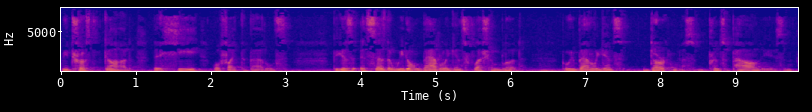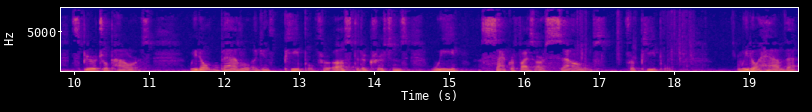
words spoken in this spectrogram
We trust God that he will fight the battles. Because it says that we don't battle against flesh and blood, but we battle against darkness, principalities, and spiritual powers. We don't battle against people. For us that are Christians, we sacrifice ourselves for people. We don't have that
